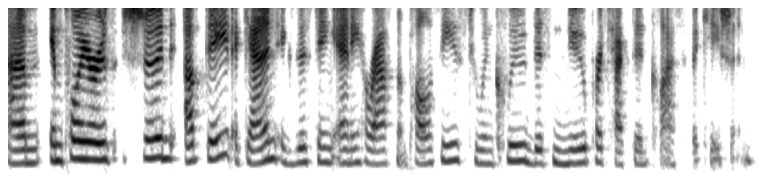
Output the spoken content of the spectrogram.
Um, employers should update, again, existing anti harassment policies to include this new protected classification.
